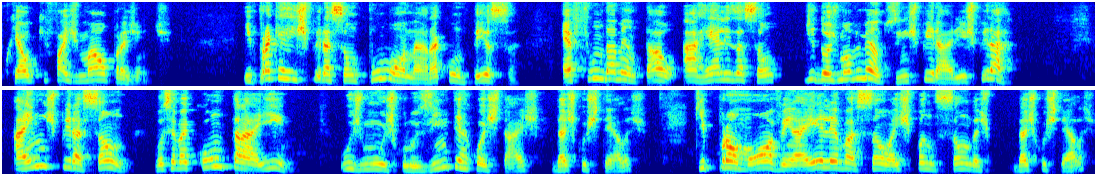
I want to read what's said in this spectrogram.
porque é algo que faz mal para a gente. E para que a respiração pulmonar aconteça, é fundamental a realização de dois movimentos, inspirar e expirar. A inspiração, você vai contrair os músculos intercostais das costelas, que promovem a elevação, a expansão das, das costelas.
